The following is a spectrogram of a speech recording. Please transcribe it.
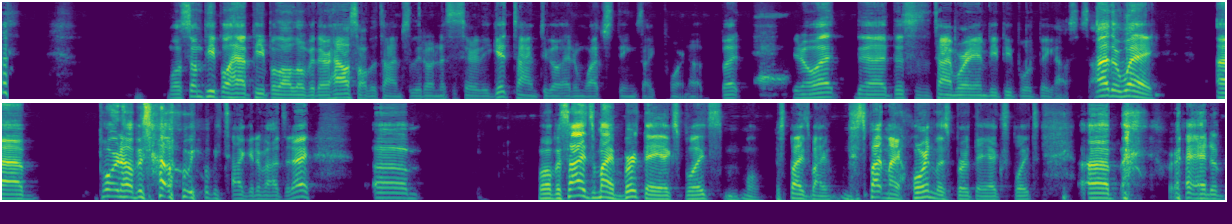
well, some people have people all over their house all the time, so they don't necessarily get time to go ahead and watch things like Pornhub. But you know what? Uh, this is the time where I envy people with big houses. Either way, uh, Pornhub is how we will be talking about today. Um, well, besides my birthday exploits, well, despite my despite my hornless birthday exploits, uh, I had a.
